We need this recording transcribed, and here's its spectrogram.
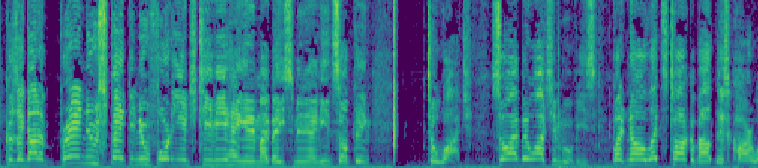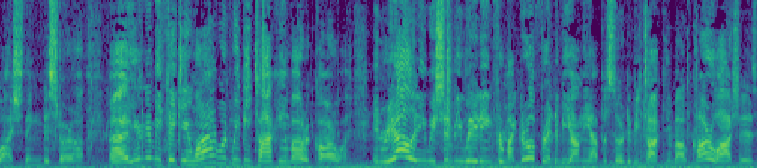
Because I got a brand new spanking new 40 inch TV hanging in my basement and I need something to watch. So I've been watching movies. But no, let's talk about this car wash thing to start off. Uh, you're going to be thinking, why would we be talking about a car wash? In reality, we should be waiting for my girlfriend to be on the episode to be talking about car washes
